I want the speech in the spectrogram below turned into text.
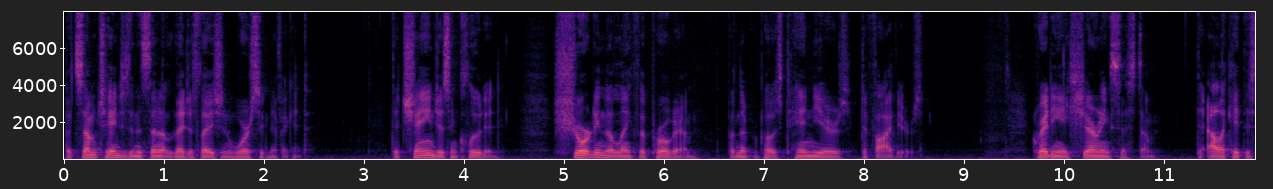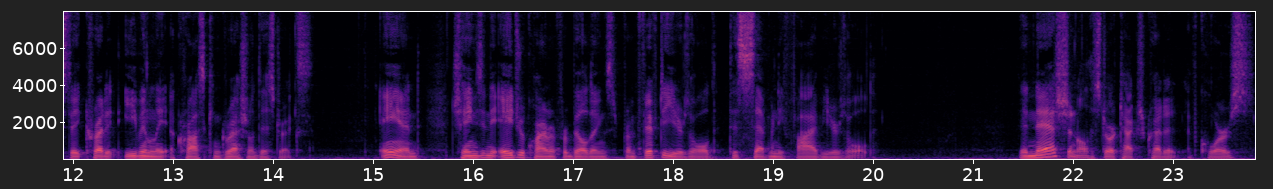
But some changes in the Senate legislation were significant. The changes included shortening the length of the program from the proposed 10 years to 5 years, creating a sharing system to allocate the state credit evenly across congressional districts, and changing the age requirement for buildings from 50 years old to 75 years old. The National Historic Tax Credit, of course,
